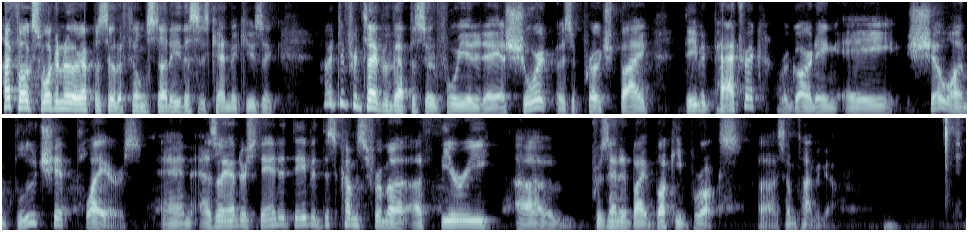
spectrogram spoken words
Hi, folks. Welcome to another episode of Film Study. This is Ken McKusick. A different type of episode for you today. A short was approached by David Patrick regarding a show on blue chip players. And as I understand it, David, this comes from a, a theory uh, presented by Bucky Brooks uh, some time ago.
